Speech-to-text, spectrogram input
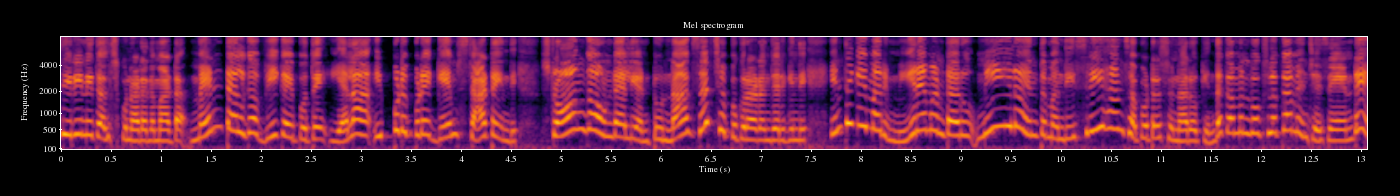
సిరిని తలుచుకున్నాడనమాట మెంటల్గా వీక్ అయిపోతే ఎలా? ఇప్పుడిప్పుడే గేమ్ స్టార్ట్ అయింది. స్ట్రాంగ్గా ఉండాలి అంటూ నాకు సార్ చెప్పుకురావడం జరిగింది. ఇంతకీ మరి మీరేమంటారు? మీలో ఎంతమంది శ్రీహాన్ సపోర్టర్స్ ఉన్నారో కింద కమెంట్ బాక్స్లో కామెంట్ చేసేయండి.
